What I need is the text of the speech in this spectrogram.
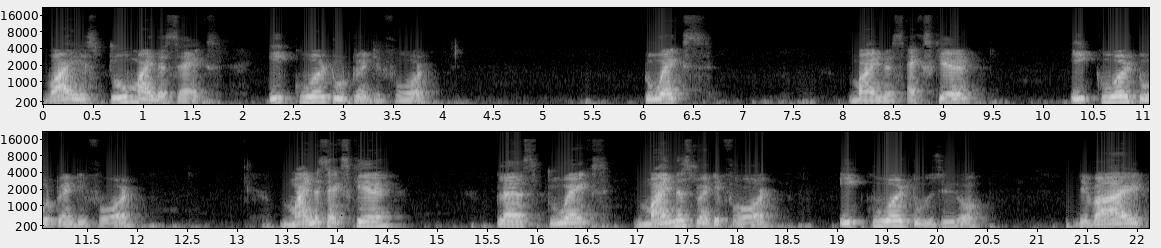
y is 2 minus x equal to 24 2x minus x square equal to 24 minus x square plus 2x minus 24 equal to 0 divide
